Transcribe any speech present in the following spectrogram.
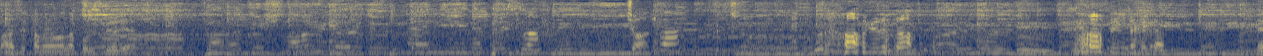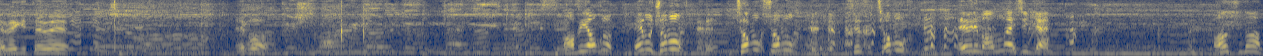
Bazı kameramanlar konuşuyor ya. Kara kışlar gördüm ben yine pes Çat. Dur abi dur abi. ne yapayım ben ya? Eve git eve. Ebo. Abi yavrum. Ebo çabuk. Çabuk çabuk. Sık çabuk. Evrim Allah için gel. Al şunu al.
